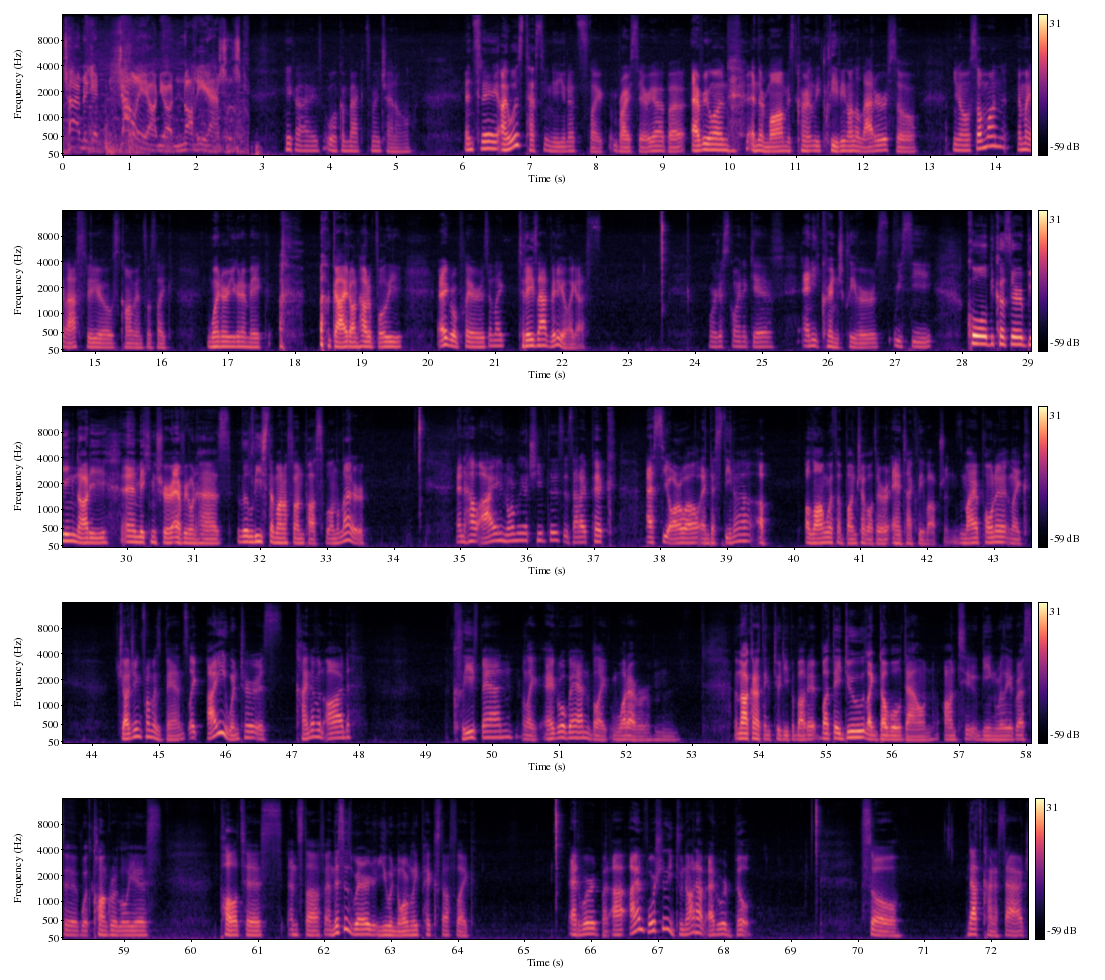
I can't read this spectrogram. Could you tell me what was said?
time to get jolly on your naughty asses. Hey guys, welcome back to my channel. And today I was testing new units like Briseria, but everyone and their mom is currently cleaving on the ladder, so you know, someone in my last video's comments was like, when are you gonna make a guide on how to bully aggro players? And like today's that video, I guess. We're just going to give any cringe cleavers we see cool because they're being naughty and making sure everyone has the least amount of fun possible on the ladder. And how I normally achieve this is that I pick SC Arowell and Destina up along with a bunch of other anti-cleave options. My opponent, like judging from his bans, like IE Winter is kind of an odd cleave ban, like aggro ban, but like whatever. Mm. I'm not gonna think too deep about it, but they do like double down onto being really aggressive with Conqueror Lilias, Politis, and stuff. And this is where you would normally pick stuff like Edward, but uh, I unfortunately do not have Edward built. So that's kind of sad.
